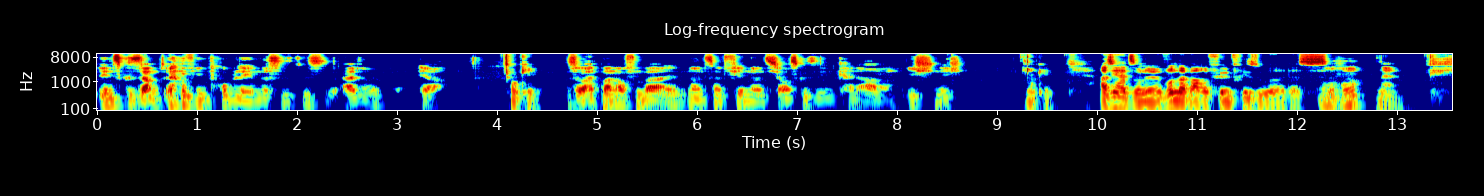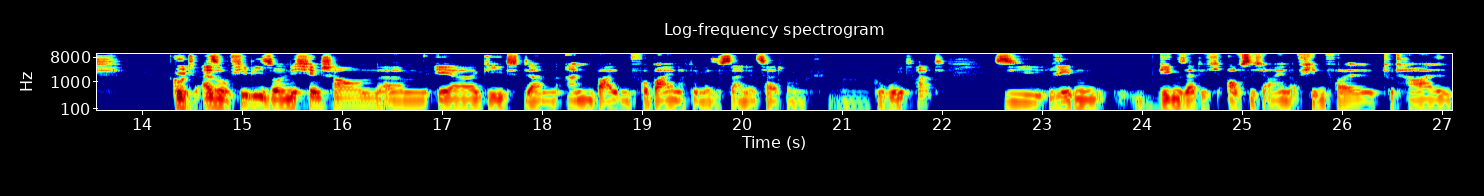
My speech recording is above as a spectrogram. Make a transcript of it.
Insgesamt irgendwie ein Problem. Das ist, ist also, ja. Okay. So hat man offenbar 1994 ausgesehen, keine Ahnung. Ich nicht. Okay. Also er hat so eine wunderbare Föhnfrisur, das, Mhm. äh, naja. Gut, also Phoebe soll nicht hinschauen. Ähm, er geht dann an beiden vorbei, nachdem er sich seine Zeitung äh, geholt hat. Sie reden gegenseitig auf sich ein, auf jeden Fall total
